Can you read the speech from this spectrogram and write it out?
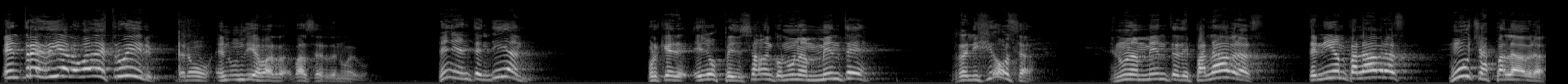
En tres días lo va a destruir, pero en un día va, va a ser de nuevo. ¿Entendían? Porque ellos pensaban con una mente religiosa, en una mente de palabras. Tenían palabras Muchas palabras.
